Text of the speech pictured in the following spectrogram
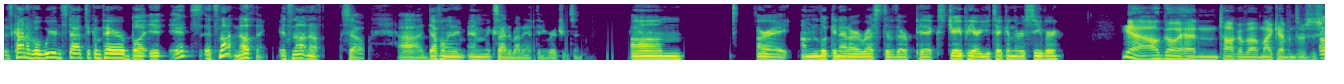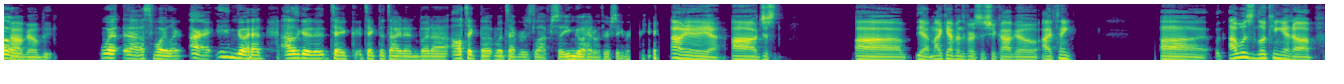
it's kind of a weird stat to compare, but it, it's it's not nothing. It's not nothing. So, uh, definitely am excited about Anthony Richardson. Um, all right, I'm looking at our rest of their picks. JP, are you taking the receiver? Yeah, I'll go ahead and talk about Mike Evans versus oh, Chicago. Oh, well, uh, spoiler. All right, you can go ahead. I was gonna take take the tight end, but uh, I'll take the whatever's left. So you can go ahead with receiver. oh yeah, yeah, yeah. Uh, just uh, yeah, Mike Evans versus Chicago. I think. Uh, I was looking it up,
